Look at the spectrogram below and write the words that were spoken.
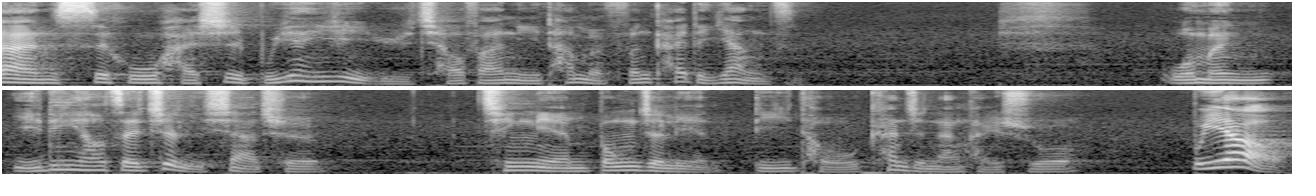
但似乎还是不愿意与乔凡尼他们分开的样子。我们一定要在这里下车。青年绷着脸，低头看着男孩说：“不要，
